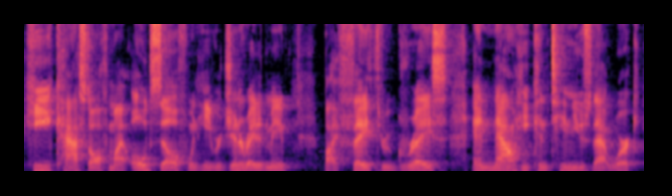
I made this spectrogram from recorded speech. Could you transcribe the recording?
He cast off my old self when he regenerated me by faith through grace, and now he continues that work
